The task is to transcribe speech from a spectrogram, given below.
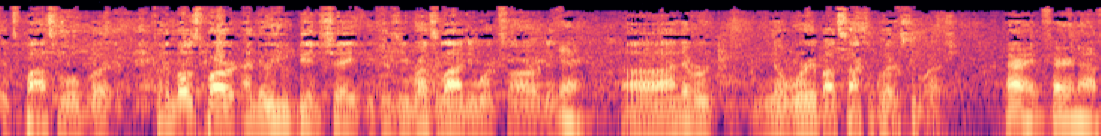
it's possible, but for the most part, I knew he would be in shape because he runs a lot and he works hard, and Yeah. uh, I never, you know, worry about soccer players too much. all right fair enough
